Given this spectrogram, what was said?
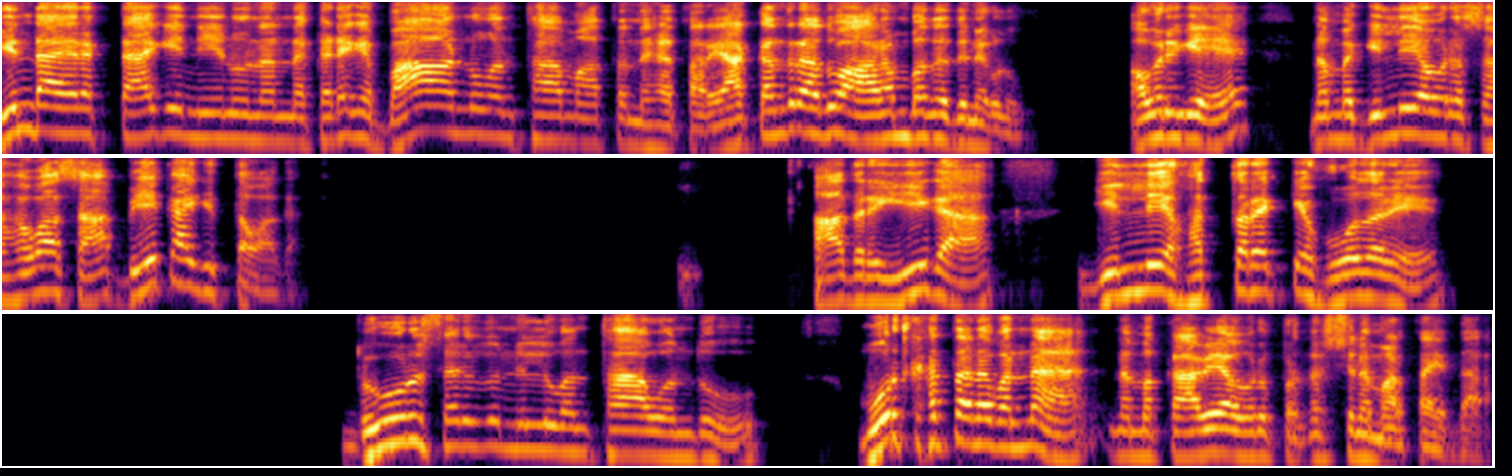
ಇಂಡೈರೆಕ್ಟ್ ಆಗಿ ನೀನು ನನ್ನ ಕಡೆಗೆ ಬಾ ಅನ್ನುವಂತ ಮಾತನ್ನ ಹೇಳ್ತಾರೆ. ಯಾಕಂದ್ರೆ ಅದು ಆರಂಭದ ದಿನಗಳು. ಅವರಿಗೆ ನಮ್ಮ ಗಿಲ್ಲಿಯವರ ಸಹವಾಸ ಬೇಕಾಗಿತ್ತವಾಗ. ಆದರೆ ಈಗ ಗಿಲ್ಲಿ ಹತ್ತರಕ್ಕೆ ಹೋದರೆ ದೂರು ಸರಿದು ನಿಲ್ಲುವಂತಹ ಒಂದು ಮೂರ್ಖತನವನ್ನ ನಮ್ಮ ಕಾವ್ಯ ಅವರು ಪ್ರದರ್ಶನ ಮಾಡ್ತಾ ಇದ್ದಾರ.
